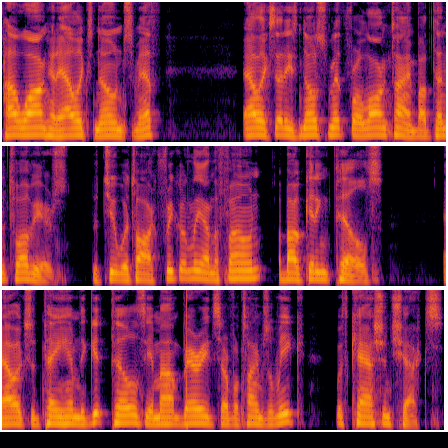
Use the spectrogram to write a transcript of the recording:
how long had Alex known Smith. Alex said he's known Smith for a long time, about 10 to 12 years. The two would talk frequently on the phone about getting pills. Alex would pay him to get pills, the amount varied several times a week, with cash and checks.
